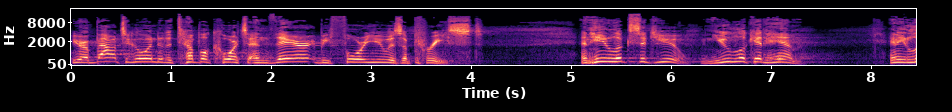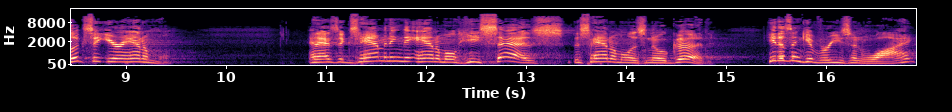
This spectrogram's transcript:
You're about to go into the temple courts, and there before you is a priest. And he looks at you, and you look at him, and he looks at your animal. And as examining the animal, he says, This animal is no good. He doesn't give reason why.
